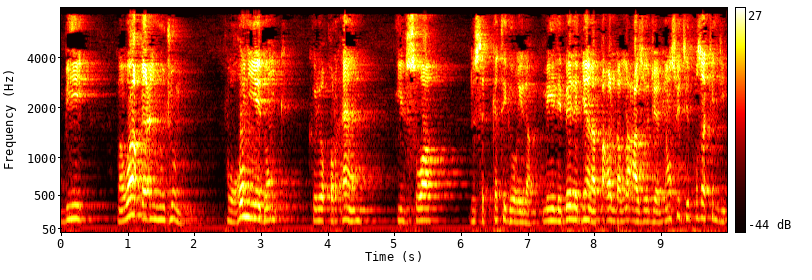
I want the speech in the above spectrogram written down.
bi al-nujum pour renier donc que le Coran il soit de cette catégorie-là. Mais il est bel et bien la parole d'Allah Azzawajal. Et ensuite c'est pour ça qu'il dit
